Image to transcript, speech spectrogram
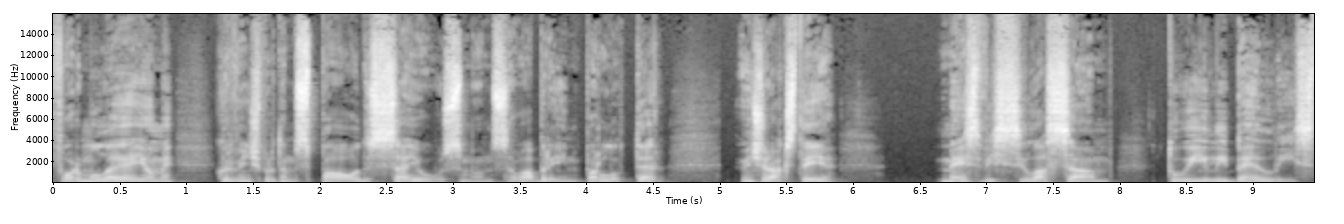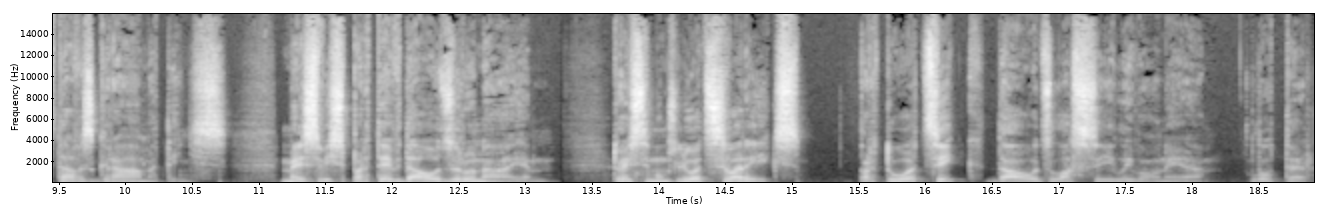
formulējumi, kur viņš, protams, pauda sajūsmu un savu abrīnu par Lutheru. Viņš rakstīja, mēs visi lasām tuīli bellīs, tavas grāmatiņas. Mēs visi par tevi daudz runājam. Tu esi mums ļoti svarīgs par to, cik daudz lasīja Livonijā Lutheru,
